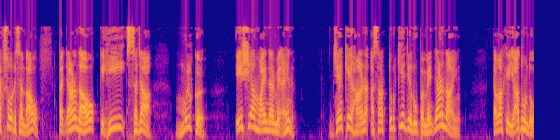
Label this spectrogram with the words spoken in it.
नक्शो डि॒संदव त ॼाणंदव कि हीउ सॼा मुल्क एशिया माइनर में आहिनि जंहिंखे हाणे असां तुर्कीअ जे रूप में ॼाणंदा आहियूं तव्हां खे यादि हूंदो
